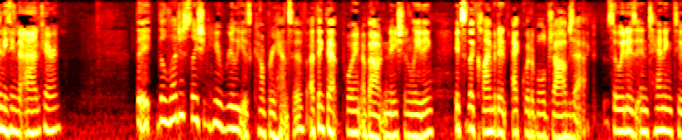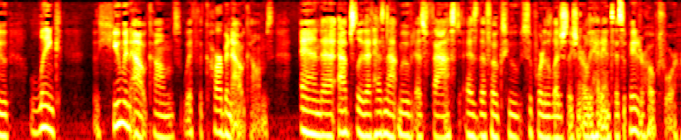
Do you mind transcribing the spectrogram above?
Anything to add, Karen? The, the legislation here really is comprehensive. I think that point about nation leading, it's the Climate and Equitable Jobs Act. So it is intending to link the human outcomes with the carbon outcomes. And uh, absolutely, that has not moved as fast as the folks who supported the legislation early had anticipated or hoped for.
